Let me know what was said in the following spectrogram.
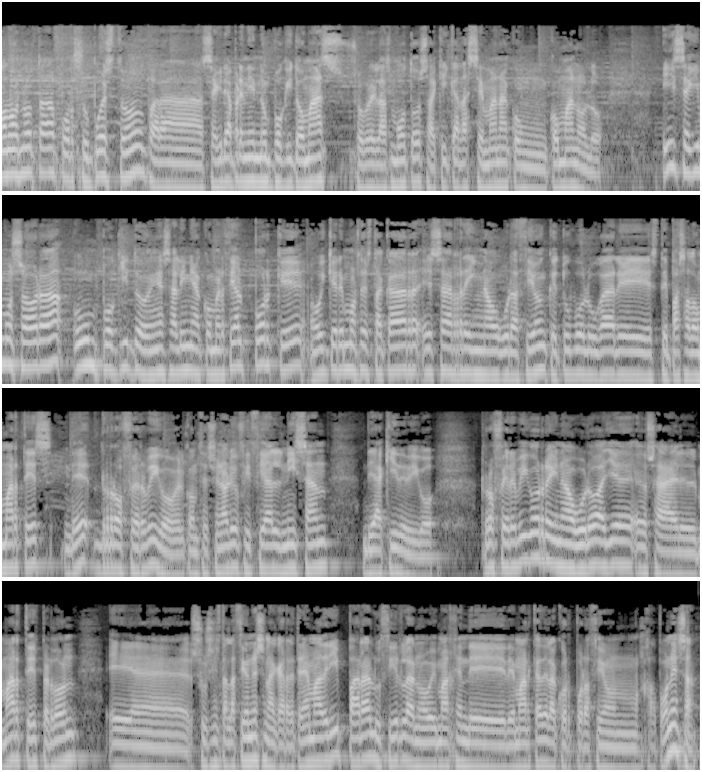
Tomamos nota, por supuesto, para seguir aprendiendo un poquito más sobre las motos aquí cada semana con, con Manolo. Y seguimos ahora un poquito en esa línea comercial porque hoy queremos destacar esa reinauguración que tuvo lugar este pasado martes de Rofer Vigo, el concesionario oficial Nissan de aquí de Vigo. Rofer Vigo reinauguró ayer, o sea, el martes, perdón, eh, sus instalaciones en la carretera de Madrid para lucir la nueva imagen de marca de la corporación japonesa.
